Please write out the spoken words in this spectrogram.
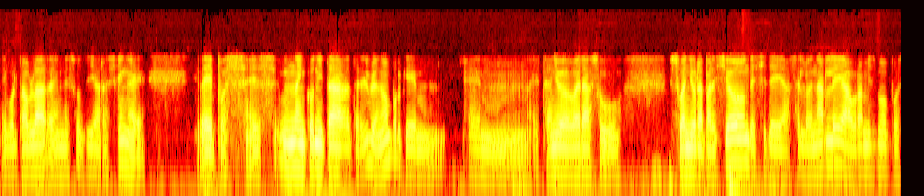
he vuelto a hablar en esos días recién, eh, pues es una incógnita terrible, ¿no? Porque mm, em, este año era su su año de reaparición, decide hacerlo en Arle, ahora mismo pues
